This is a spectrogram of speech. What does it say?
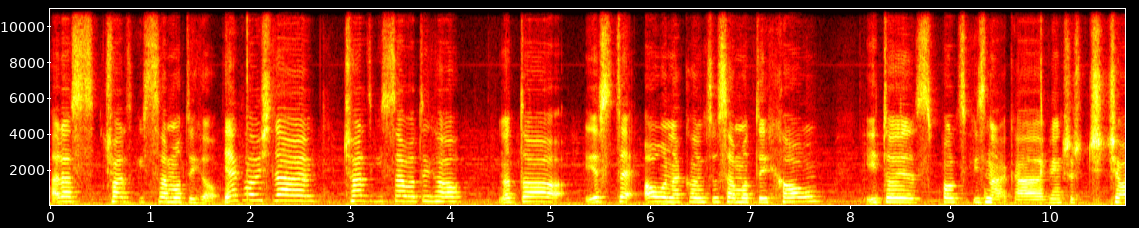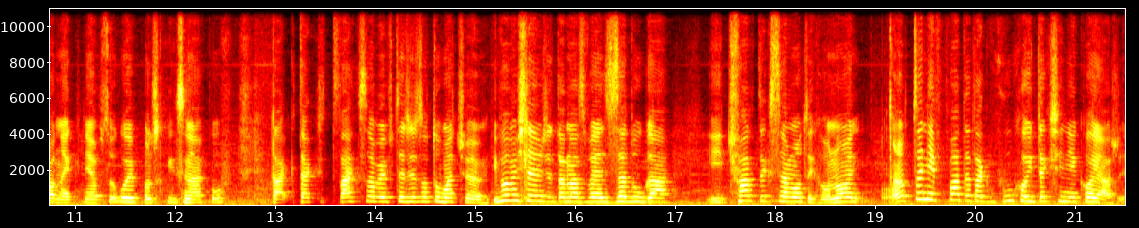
oraz czwartki z samotychą. Jak pomyślałem, czwartki z samotychą no to jest te O na końcu samotychą i to jest polski znak, a większość czcionek nie obsługuje polskich znaków. Tak, tak, tak sobie wtedy to tłumaczyłem. I pomyślałem, że ta nazwa jest za długa i czwartek samotychą, no, no to nie wpada tak w ucho i tak się nie kojarzy.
